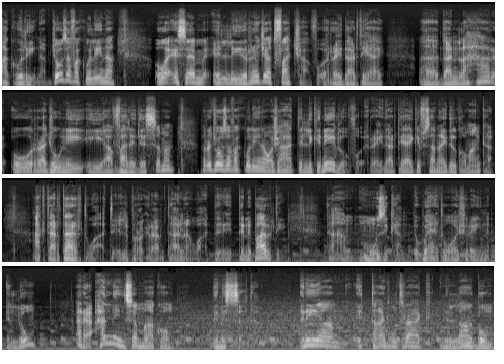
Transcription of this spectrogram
Aquilina. Joseph Aquilina huwa isem li reġa' tfaċċa fuq ir-radar tiegħi Eh, dan l-aħħar u r-raġuni hija validissima, però Joseph Aquilina huwa xi ħadd li kien ilu fuq ir-radar tiegħi kif sa ngħidilkom anka aktar tard waqt il-programm tagħna waqt din it-tieni parti ta' mużika 21 illum. Ara, ħalli nsemmakom din is-silta. Din hija it-title track mill-album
